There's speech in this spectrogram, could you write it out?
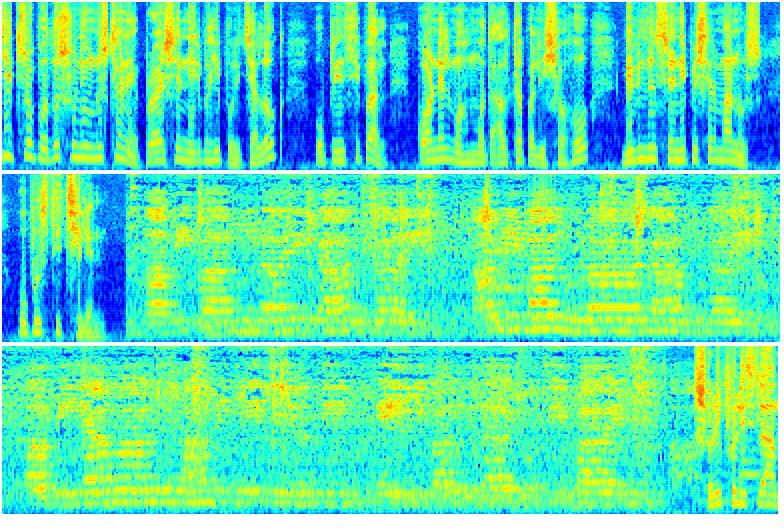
চিত্র প্রদর্শনী অনুষ্ঠানে প্রয়াসের নির্বাহী পরিচালক ও প্রিন্সিপাল কর্নেল মোহাম্মদ আলতাপ আলী সহ বিভিন্ন শ্রেণি পেশার মানুষ উপস্থিত ছিলেন। Shariful Islam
